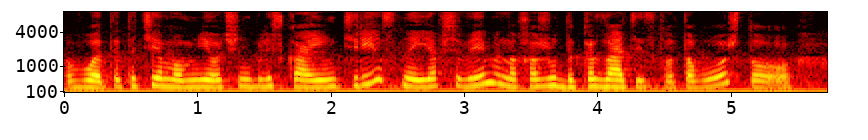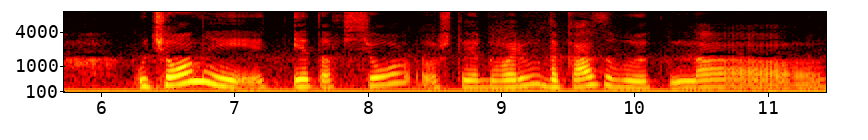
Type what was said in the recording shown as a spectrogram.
Вот, эта тема мне очень близка и интересна, и я все время нахожу доказательства того, что ученые это все, что я говорю, доказывают на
